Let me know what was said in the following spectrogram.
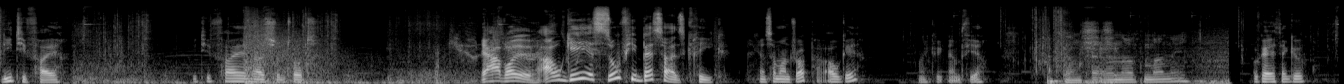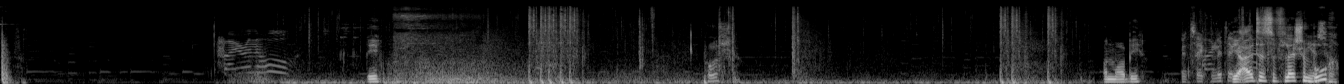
Litify. Litify, er ist schon tot. Jawohl. AUG ist so viel besser als Krieg. Kannst du mal einen Drop? AUG? Ich krieg einen M4. Don't have enough money. Okay, thank you. Fire in the hole. B. Push. One more B. Die again. älteste Flash im Buch.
